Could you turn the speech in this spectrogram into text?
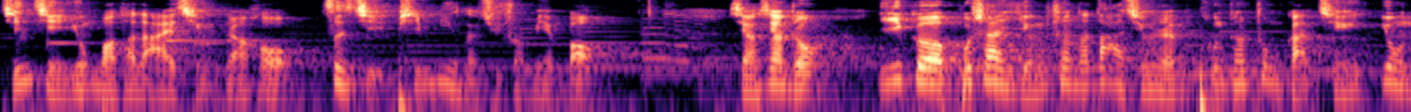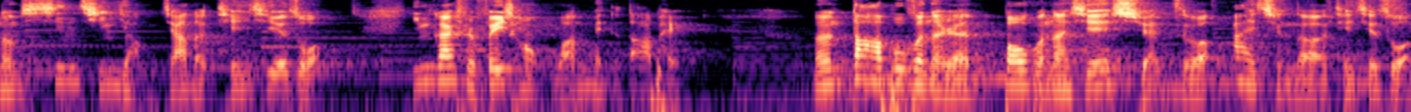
紧紧拥抱他的爱情，然后自己拼命的去赚面包。想象中，一个不善营生的大情人碰上重感情又能辛勤养家的天蝎座，应该是非常完美的搭配。嗯，大部分的人，包括那些选择爱情的天蝎座，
